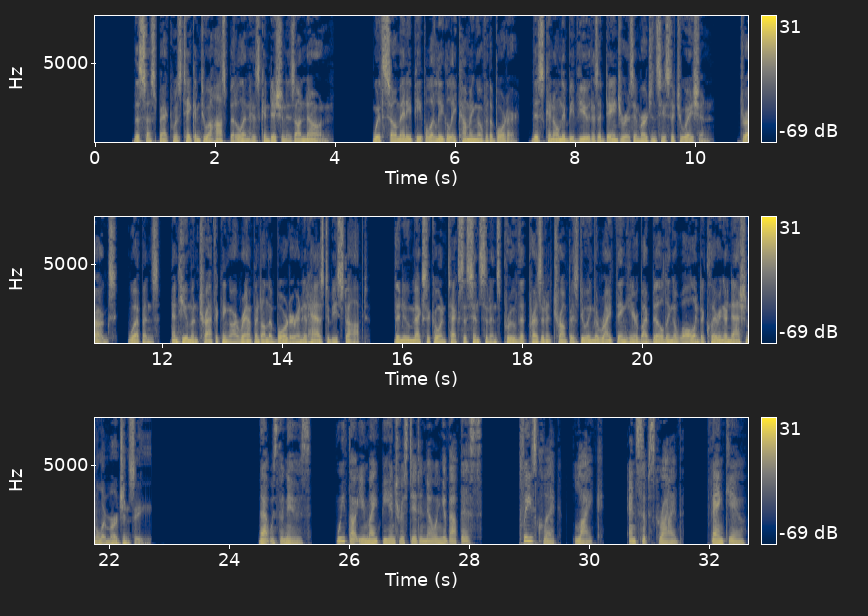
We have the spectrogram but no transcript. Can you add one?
The suspect was taken to a hospital and his condition is unknown. With so many people illegally coming over the border, this can only be viewed as a dangerous emergency situation. Drugs, weapons, and human trafficking are rampant on the border and it has to be stopped. The New Mexico and Texas incidents prove that President Trump is doing the right thing here by building a wall and declaring a national emergency. That was the news. We thought you might be interested in knowing about this. Please click like and subscribe. Thank you.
